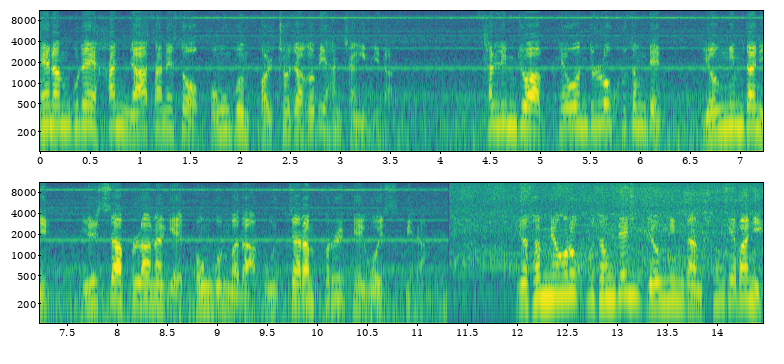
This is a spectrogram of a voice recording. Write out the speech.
해남군의 한 야산에서 봉분 벌초 작업이 한창입니다. 산림조합 회원들로 구성된 영림단이 일사불란하게 봉분마다 웃자란 풀을 베고 있습니다. 여섯 명으로 구성된 영림단 한 개반이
